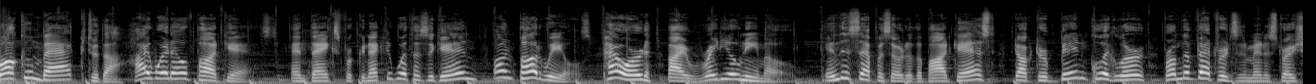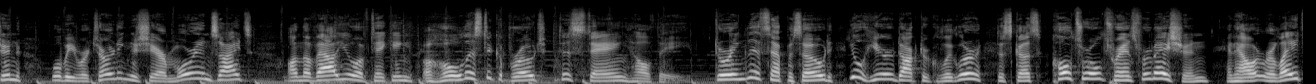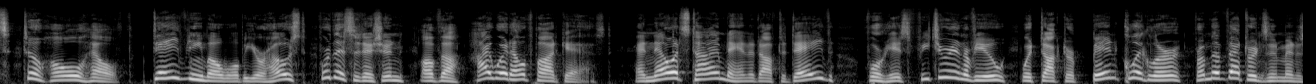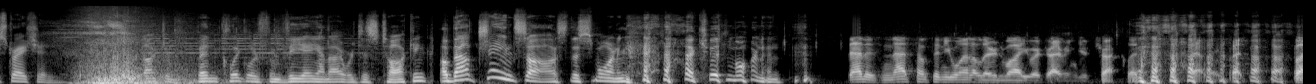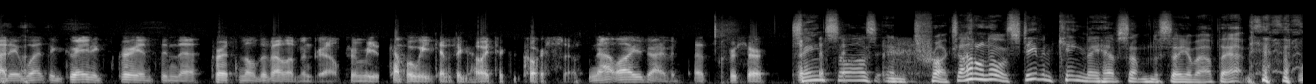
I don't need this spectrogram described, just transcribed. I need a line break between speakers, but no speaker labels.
Welcome back to the Highway Health Podcast, and thanks for connecting with us again on Pod Wheels, powered by Radio Nemo. In this episode of the podcast, Dr. Ben Kligler from the Veterans Administration will be returning to share more insights on the value of taking a holistic approach to staying healthy. During this episode, you'll hear Dr. Kligler discuss cultural transformation and how it relates to whole health. Dave Nemo will be your host for this edition of the Highway to Health Podcast. And now it's time to hand it off to Dave for his feature interview with Dr. Ben Kligler from the Veterans Administration.
Dr. Ben Kligler from VA and I were just talking about chainsaws this morning. Good morning
that is not something you want to learn while you are driving your truck. Let's put that way. But, but it was a great experience in the personal development realm for me. A couple weekends ago, I took a course. So not while you're driving, that's for sure
chainsaws and trucks. I don't know. Stephen King may have something to say about that.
